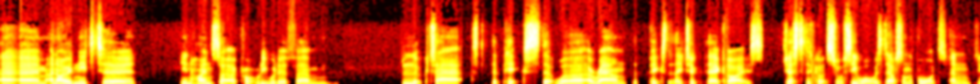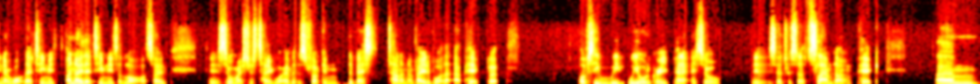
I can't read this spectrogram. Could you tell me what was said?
um, and I would need to, in hindsight, I probably would have um, looked at the picks that were around the picks that they took their guys, just to sort of see what was else on the board and you know what their team needs. I know their team needs a lot, so it's almost just take whatever's fucking the best talent available at that pick. But obviously, we we all agree Sewell is a, just a slam dunk pick. Um,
